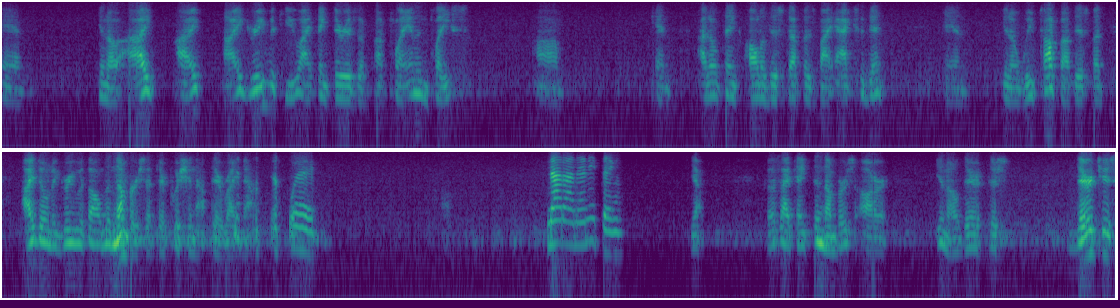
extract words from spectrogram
And you know I I I agree with you. I think there is a, a plan in place, um, and I don't think all of this stuff is by accident. And you know we've talked about this, but I don't agree with all the numbers that they're pushing out there right now. no way. Not on anything. Yeah, because I think the numbers are, you know, they're they're they're just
